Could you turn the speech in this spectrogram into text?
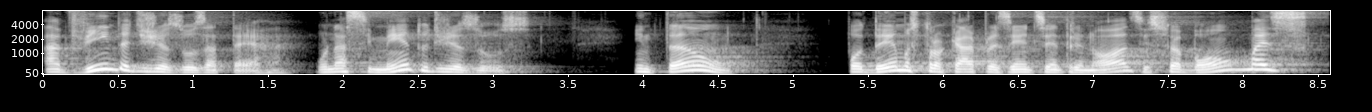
a vinda de Jesus à Terra, o nascimento de Jesus. Então, podemos trocar presentes entre nós, isso é bom, mas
